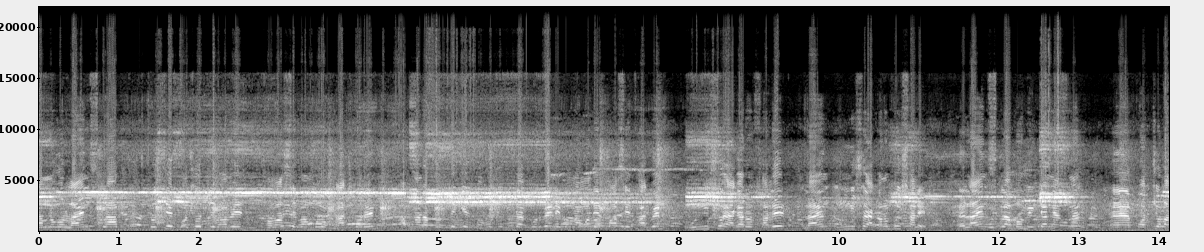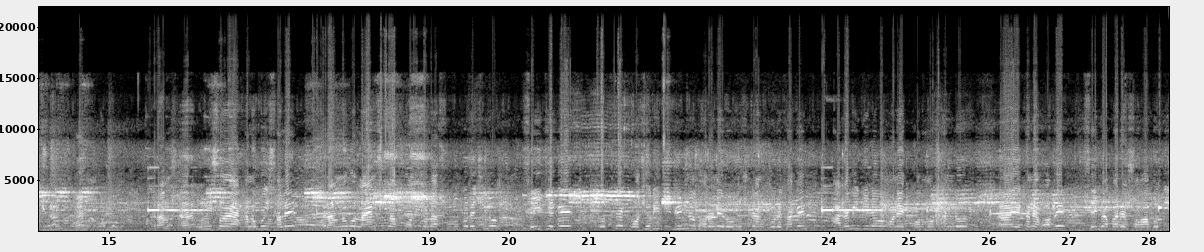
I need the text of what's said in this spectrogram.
রামনগর লায়ন্স ক্লাব। প্রত্যেক বছর যেভাবে সমাজসেবামূলক কাজ করেন, আপনারা প্রত্যেকে সহযোগিতা করবেন এবং আমাদের পাশে থাকবেন। উনিশশো এগারো সালে লায়ন, উনিশশো একানব্বই সালে লায়ন্স ক্লাব অফ ইন্টারন্যাশনাল পথ চলা হ্যাঁ? রাম উনিশশো একানব্বই সালে রামনগর লায়ন্স ক্লাব পথ চলা শুরু করেছিল। সেই থেকে প্রত্যেক বছরই বিভিন্ন ধরনের অনুষ্ঠান করে থাকেন। আগামী দিনেও অনেক কর্মকাণ্ড এখানে হবে। সেই ব্যাপারে সভাপতি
